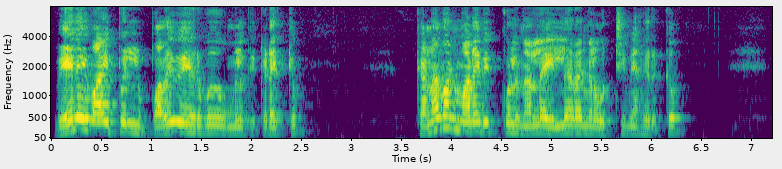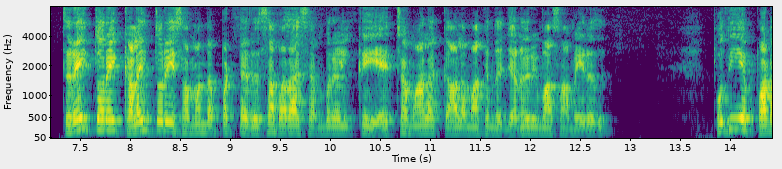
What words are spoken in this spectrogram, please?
வேலை வாய்ப்பில் பதவி உயர்வு உங்களுக்கு கிடைக்கும். கணவன் மனைவிக்குள் நல்ல இல்லறங்கள் ஒற்றுமையாக இருக்கும். திரைத்துறை கலைத்துறை சம்பந்தப்பட்ட ரிஷபராசி அன்பர்களுக்கு ஏற்றமான காலமாக இந்த ஜனவரி மாதம் அமைகிறது. புதிய பட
